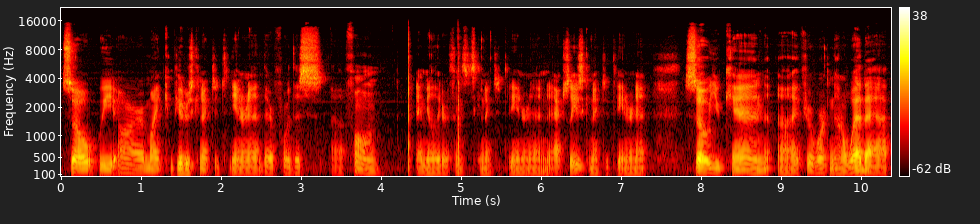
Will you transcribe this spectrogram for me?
So we are, my computer is connected to the internet, therefore this uh, phone emulator thinks it's connected to the internet and it actually is connected to the internet. So you can, uh, if you're working on a web app,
